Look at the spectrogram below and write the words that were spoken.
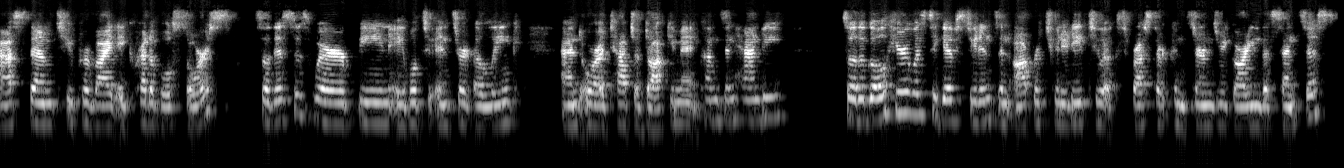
asks them to provide a credible source. So this is where being able to insert a link and or attach a document comes in handy. So the goal here was to give students an opportunity to express their concerns regarding the census.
